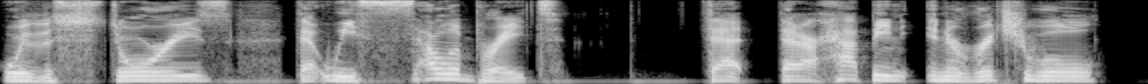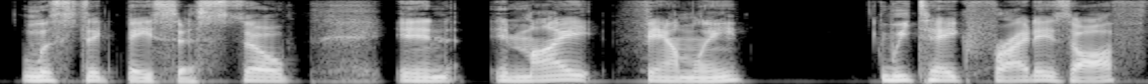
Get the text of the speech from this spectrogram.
or the stories that we celebrate that that are happening in a ritualistic basis. So in in my family, we take Fridays off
